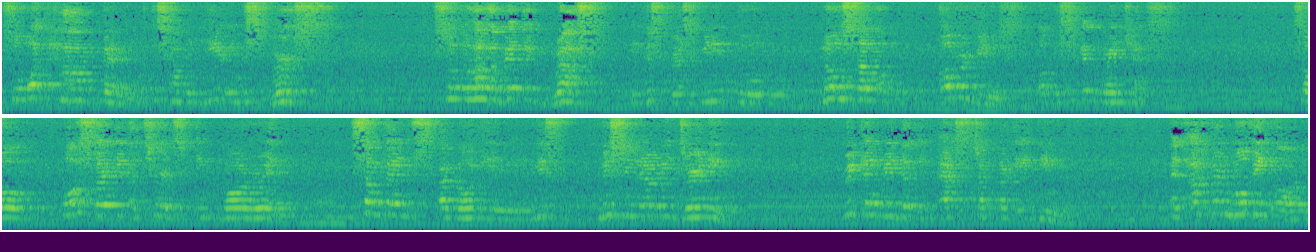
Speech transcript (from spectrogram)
So what happened? What has happened here in this verse? So to have a better grasp in this verse, we need to know some overviews of the second Corinthians. So Paul started a church in Corinth sometimes ago in his missionary journey. We can read that in Acts chapter 18. And after moving on,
